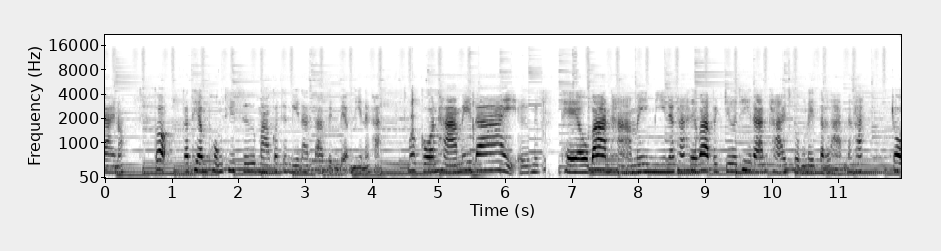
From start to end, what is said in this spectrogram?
ได้เนาะก็กระเทียมผงที่ซื้อมาก็จะมีหน้าตาเป็นแบบนี้นะคะ เมื่อก่อนหาไม่ได้เออไม่แถวบ้านหาไม่มีนะคะ แต่ว่าไปเจอที่ร้านขายส่งในตลาดนะคะก็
